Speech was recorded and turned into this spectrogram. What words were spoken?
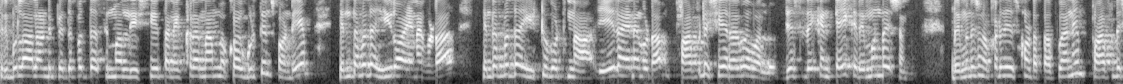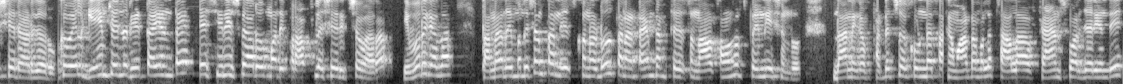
త్రిబుల్ లాంటి పెద్ద పెద్ద సినిమాలు తీసి తను ఎక్కడైనా ఒక గుర్తుంచుకోండి ఎంత పెద్ద హీరో అయినా కూడా ఎంత పెద్ద హిట్ కొట్టినా ఏదైనా కూడా ప్రాఫిట్ షేర్ అడగరు వాళ్ళు. Just they can take remuneration remuneration ఒక్కటే తీసుకుంటారు తప్పు కానీ ప్రాఫిట్ షేర్ అడగారు. ఒకవేళ గేమ్ చేంజర్ హిట్ అయ్యి ఉంటే సిరీస్ గారు మరి ప్రాఫిట్ షేర్ ఇచ్చేవారా? ఎవరు కదా? తన రెమ్యునరేషన్ తను తీసుకున్నాడు తన టైం తను చేస్తున్నాడు. నాలుగు సంవత్సరాలు స్పెండ్ చేసిండు. దానికి పట్టించుకోకుండా తన మాట వల్ల చాలా ఫ్యాన్స్ వారు జరిగింది.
